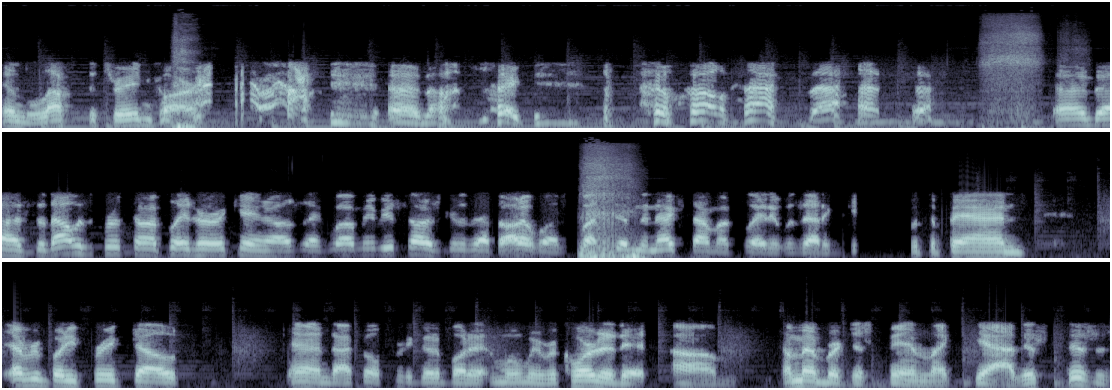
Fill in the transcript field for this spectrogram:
and left the train car. and I was like, well, that's that. And uh, so that was the first time I played Hurricane. I was like, well, maybe it's not as good as I thought it was. But then the next time I played it was at a gig with the band. Everybody freaked out, and I felt pretty good about it. And when we recorded it, um, I remember just being like, yeah, this this is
